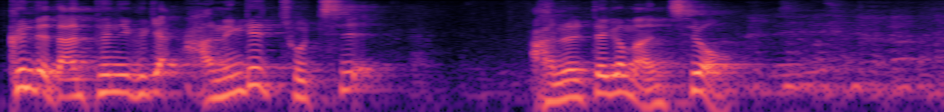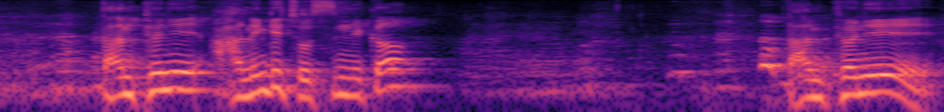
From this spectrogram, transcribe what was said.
근데 남편이 그게 아는 게 좋지 않을 때가 많죠? 남편이 아는 게 좋습니까? 남편이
